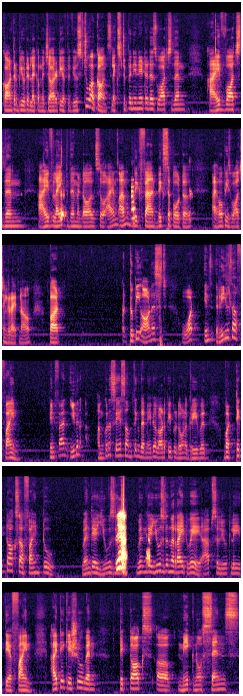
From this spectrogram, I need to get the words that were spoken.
contributed like a majority of the views. Two accounts, like Stupininated has watched them. I've watched them. I've liked them and all. So I'm I'm a big fan, big supporter. I hope he's watching right now. But to be honest, what in, reels are fine. In fact, even I'm gonna say something that maybe a lot of people don't agree with, but TikToks are fine too. When they're used, Yeah. in, when they're used in the right way, absolutely, they're fine. I take issue when TikToks uh, make no sense,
